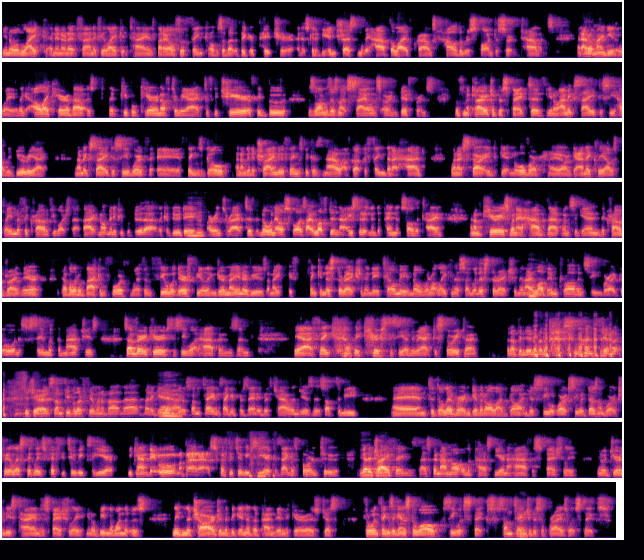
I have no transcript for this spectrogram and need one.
you know, like an internet fan, if you like, at times. But I also think, obviously, about the bigger picture. And it's going to be interesting when we have the live crowds, how they respond to certain talents. And I don't mind either way. Like, all I care about is that people care enough to react. If they cheer, if they boo, as long as there's not silence or indifference. But from a character perspective, you know, I'm excited to see how they do react. And I'm excited to see where uh, things go. And I'm going to try new things because now I've got the thing that I had when I started getting over uh, organically, I was playing with the crowd. If you watch that back, not many people do that. Like a New Day Mhm. are interactive, but no one else was. I love doing that. I used to do it in Independence all the time, and I'm curious when I have that once again, the crowd right there to have a little back and forth with and feel what they're feeling during my interviews. I might be thinking this direction, and they tell me, "No, we're not liking this. I go this direction." And I love improv and seeing where I go, and it's the same with the matches. So I'm very curious to see what happens, and yeah, I think I'll be curious to see how they react to story time that I've been doing over the past month. I'm not too sure how some people are feeling about that. But again, Yeah. you know, sometimes I get presented with challenges. And it's up to me um, to deliver and give it all I've got and just see what works, see what doesn't work. Realistically, it's 52 weeks a year. You can't be, oh, I'm a badass, 52 weeks a year, because that gets boring too. You got to try things. That's been my motto the past year and a half, especially, you know, during these times, especially, you know, being the one that was leading the charge in the beginning of the pandemic era is just throwing things against the wall, see what sticks. Sometimes Right. you'll be surprised what sticks.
